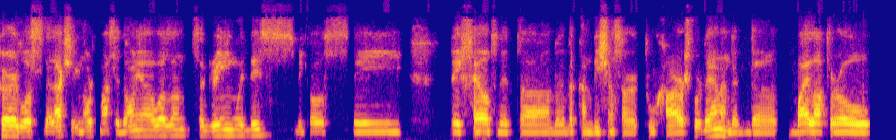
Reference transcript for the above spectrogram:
heard was that actually North Macedonia wasn't agreeing with this because they they felt that uh, the, the conditions are too harsh for them and that the bilateral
